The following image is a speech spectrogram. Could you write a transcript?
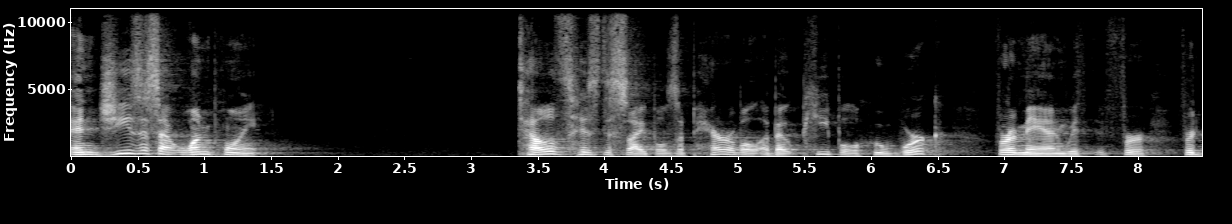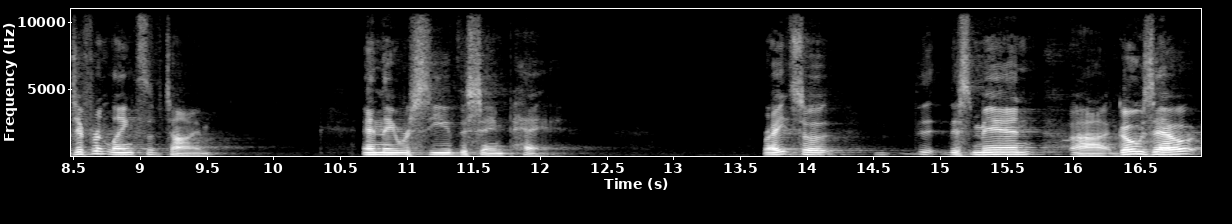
Amen. And Jesus, at one point, tells his disciples a parable about people who work for a man with, for, for different lengths of time and they receive the same pay. Right? So th- this man uh, goes out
